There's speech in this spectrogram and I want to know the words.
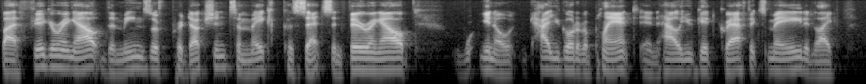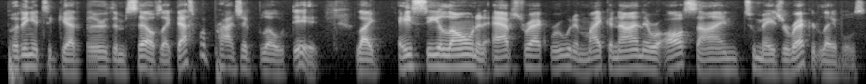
by figuring out the means of production to make cassettes and figuring out you know how you go to the plant and how you get graphics made and like putting it together themselves. Like that's what Project Blowed did. Like Aceyalone and abstract rude and Myka 9 they were all signed to major record labels.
